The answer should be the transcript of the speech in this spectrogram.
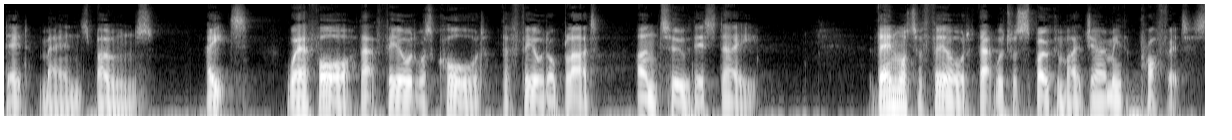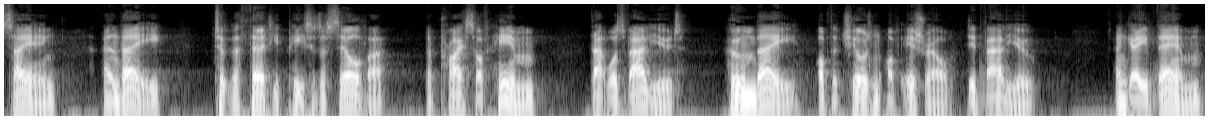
dead man's bones. 8. Wherefore that field was called the field of blood unto this day. Then was fulfilled that which was spoken by Jeremy the prophet, saying, And they took the thirty pieces of silver, the price of him that was valued, whom they of the children of Israel did value, and gave them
